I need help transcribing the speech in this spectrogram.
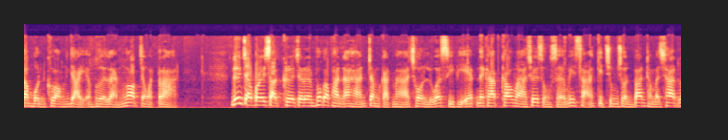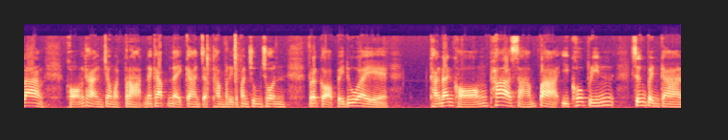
ตำบลคลองใหญ่อำเภอแหลมงอบจังหวัดตราด เนื่องจากบริษัทเครือเจริญพกพันธ์อาหารจำกัดมหาชนหรือว่า CPF นะครับเข้ามาช่วยส่งเสริมวิสาหกิจชุมชนบ้านธรรมชาติล่างของทางจังหวัดตราดนะครับในการจัดทำผลิตภัณฑ์ชุมชน ประกอบไปด้วยทางด้านของผ้าสามป่าอีโคปรินซึ่งเป็นการ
